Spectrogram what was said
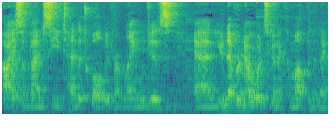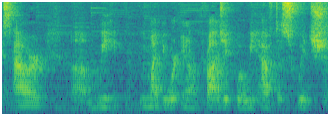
I sometimes see 10 to 12 different languages, and you never know what's going to come up in the next hour. Um, we, we might be working on a project where we have to switch.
